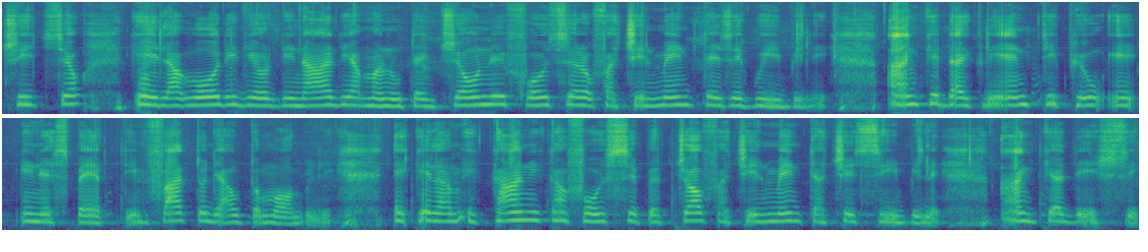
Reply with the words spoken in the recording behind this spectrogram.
che i lavori di ordinaria manutenzione fossero facilmente eseguibili anche dai clienti più inesperti in fatto di automobili e che la meccanica fosse perciò facilmente accessibile anche ad essi.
